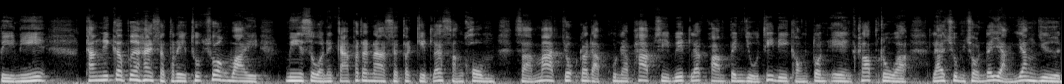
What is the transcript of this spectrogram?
ปีนี้ ทั้งนี้ก็เพื่อให้สตรีทุกช่วงวัย มีส่วนในการพัฒนาเศรษฐกิจและสังคม สามารถยกระดับคุณภาพชีวิต และความเป็นอยู่ที่ดีของตนเอง ครอบครัว และชุมชนได้อย่างยั่งยืน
